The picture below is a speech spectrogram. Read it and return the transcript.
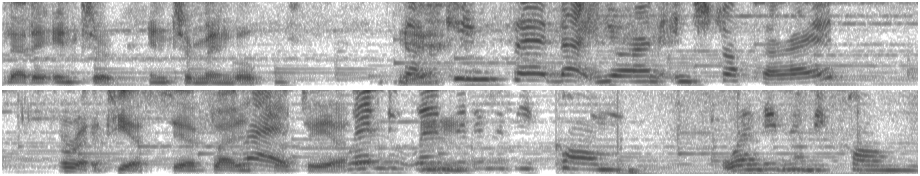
let it inter intermingle. So yeah. King said that you're an instructor, right? Correct. Yes. Yeah. Flight Right. instructor. Yeah. When when Mhm. did we become? When did we become?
